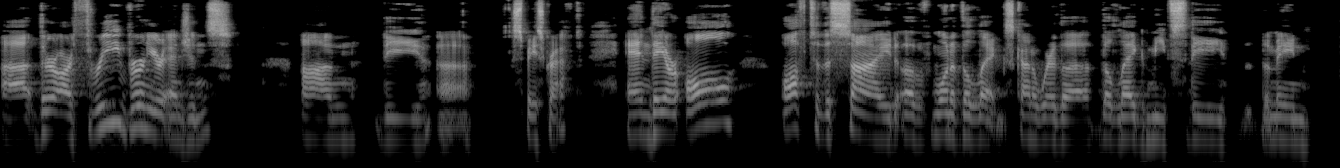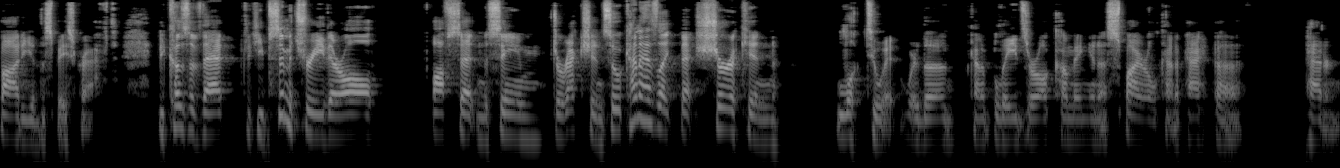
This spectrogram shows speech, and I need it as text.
Uh, there are three vernier engines on the uh, spacecraft, and they are all off to the side of one of the legs, kind of where the, the leg meets the the main body of the spacecraft. Because of that, to keep symmetry, they're all offset in the same direction. So it kind of has like that shuriken look to it, where the kind of blades are all coming in a spiral kind of pa- uh, pattern.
